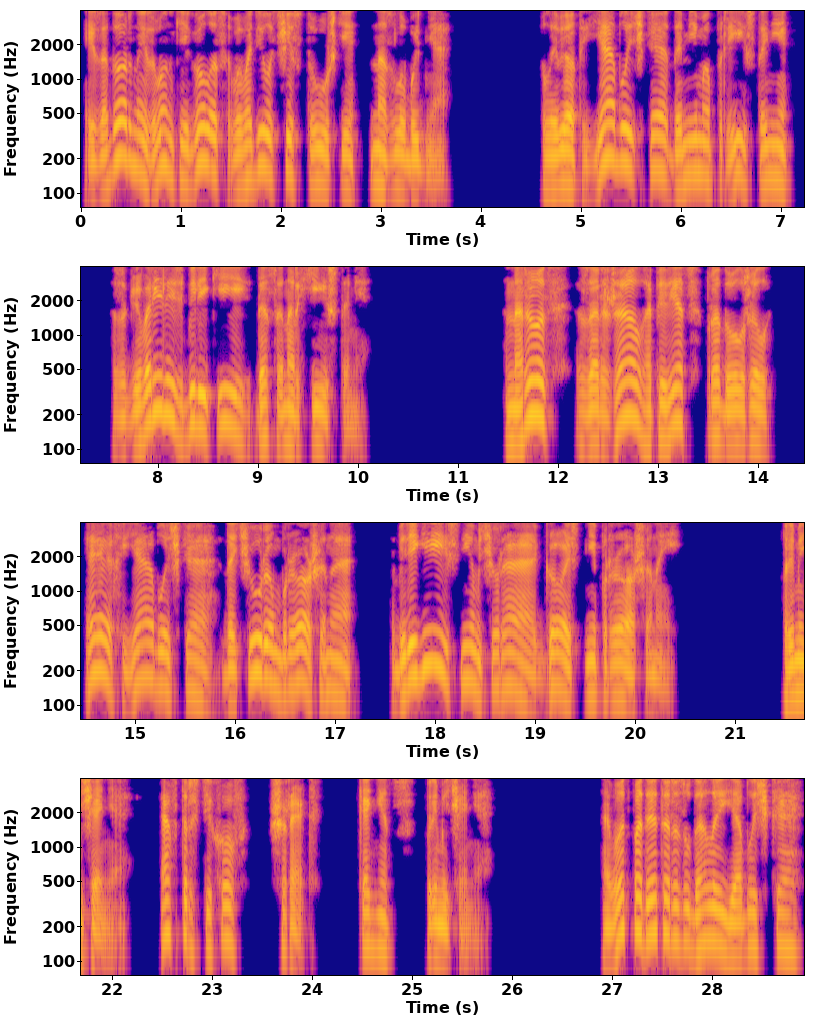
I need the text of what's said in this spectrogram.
и задорный звонкий голос выводил частушки на злобу дня. Плывет яблочко, да мимо пристани, Заговорились беляки да с анархистами. Народ заржал, а певец продолжил. «Эх, яблочко, да чуром брошено, береги с ним чура, гость непрошенный». Примечание. Автор стихов Шрек. Конец примечания. Вот под это разудалое яблочко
